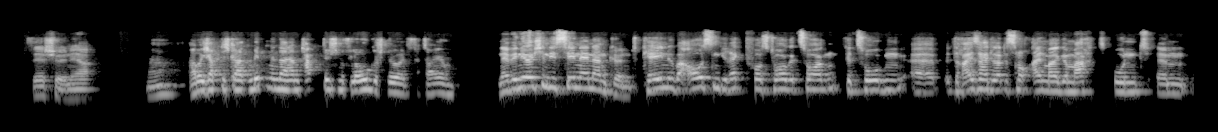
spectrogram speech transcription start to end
Sehr schön, ja. ja. Aber ich habe dich gerade mitten in deinem taktischen Flow gestört. Verzeihung. Na, wenn ihr euch in die Szene erinnern könnt, Kane über außen direkt vors Tor gezogen, gezogen äh, Dreiseitel hat es noch einmal gemacht und ähm,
